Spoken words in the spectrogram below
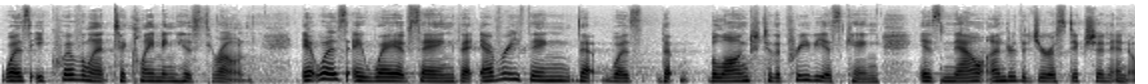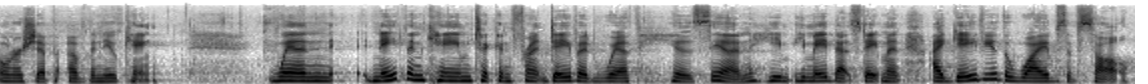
was equivalent to claiming his throne. It was a way of saying that everything that was that belonged to the previous king is now under the jurisdiction and ownership of the new king. When Nathan came to confront David with his sin, he, he made that statement I gave you the wives of Saul.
